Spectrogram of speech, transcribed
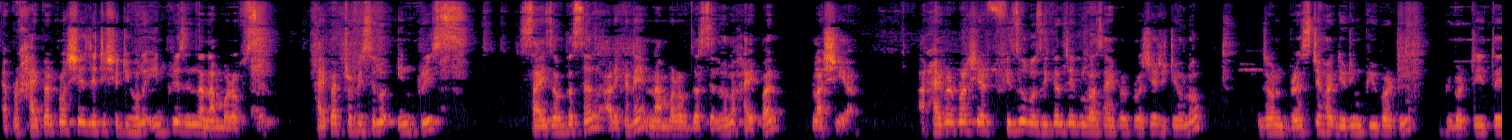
তারপর হাইপারপ্লাসিয়া যেটি, সেটি হলো increase in the number of cell hypertrophy ছিল increase size of the cell আর এখানে নাম্বার অফ দ্য সেল হলো হাইপার প্লাসিয়া আর হাইপার প্লাসিয়ার ফিজিওলজিক্যাল যেগুলো আছে হাইপার প্লাসিয়া সেটি হলো যেমন ব্রেস্টে হয় ডিউরিং পিউবার্টি পিউবার্টিতে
